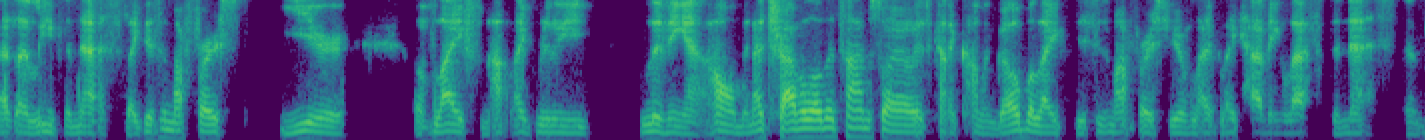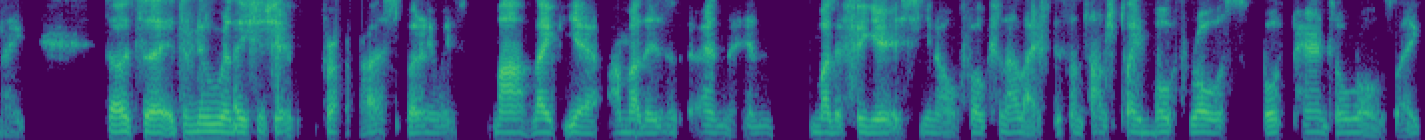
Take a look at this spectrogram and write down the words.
as I leave the nest. Like this is my first year of life, not like really living at home. And I travel all the time, so I always kind of come and go. But like this is my first year of life, like having left the nest and like so it's a it's a new relationship for us. But anyways, mom, like yeah, our mothers and and mother figures, you know, folks in our life that sometimes play both roles, both parental roles. Like,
